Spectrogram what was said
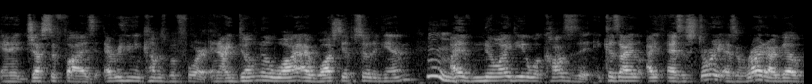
and it justifies everything that comes before it. And I don't know why. I watched the episode again. Hmm. I have no idea what causes it because I, I, as a story, as a writer, I go,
